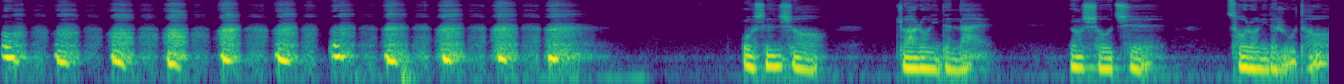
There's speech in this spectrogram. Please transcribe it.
啊啊啊啊啊啊啊啊啊！我伸手抓揉你的奶，用手指搓揉你的乳头。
